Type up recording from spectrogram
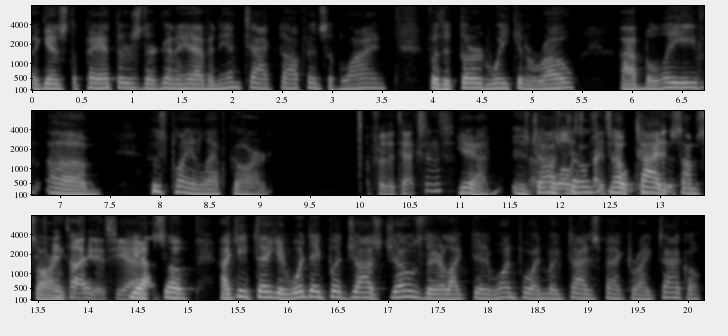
against the Panthers. They're going to have an intact offensive line for the third week in a row. I believe. Um, who's playing left guard? For the Texans. Yeah, is Uh, Josh well, Jones? it's- no, it's been- Tytus. I'm It's sorry. been Tytus, yeah. Yeah. So I keep thinking, would they put Josh Jones there like did at one point, move Tytus back to right tackle?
